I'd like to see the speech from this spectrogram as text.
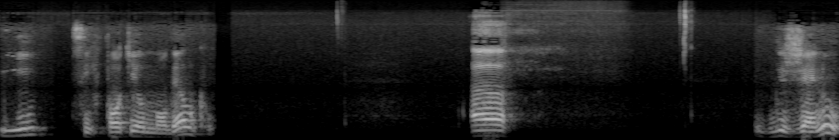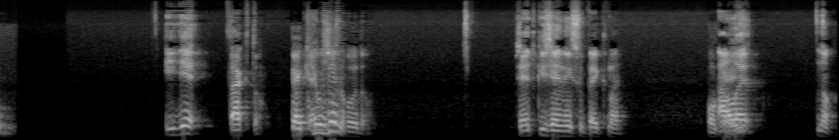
Ty si fotil modelku? Uh, ženu? Ide takto. Peknú ženu? Povedal. Všetky ženy sú pekné. Okay. Ale, no,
